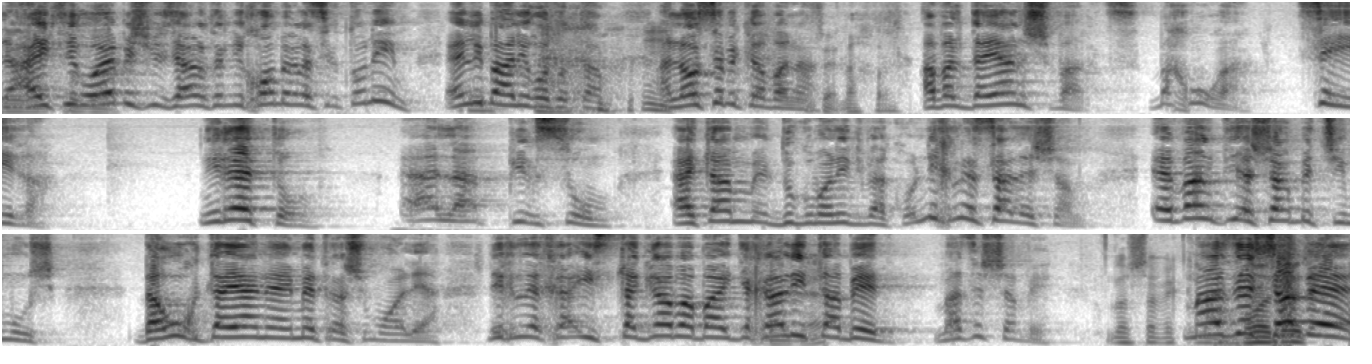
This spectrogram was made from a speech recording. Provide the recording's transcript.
לא, הייתי. רואה בשביל זה, היה נותן לי חומר לסרטונים. אין לי בעיה לראות אותם. אני לא עושה בכוונה. זה נכון. אבל דיין שוורץ, בחורה, צעירה, נראית טוב, היה לה פרסום, הייתה דוגמנית והכול, נכנסה לשם, הבנתי ישר בית שימוש, ברוך דיין האמת רשמו עליה, לכלכה, הסתגרה בבית, יכלה להתאבד, מה זה שווה? לא שווה כלום. מה זה חודש- שווה?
